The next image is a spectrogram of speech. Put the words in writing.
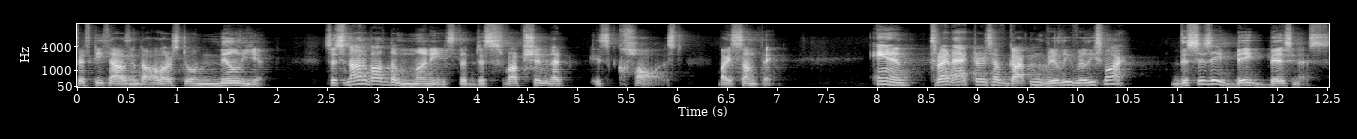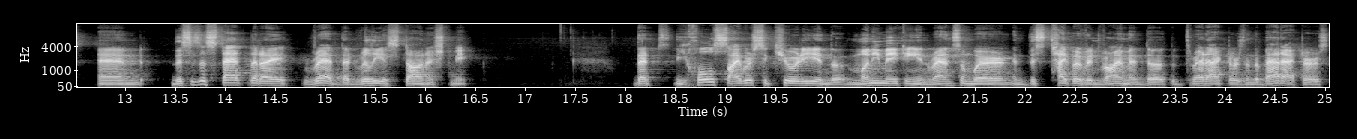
$50,000 to a million. So it's not about the money, it's the disruption that is caused by something. And threat actors have gotten really, really smart. This is a big business. And this is a stat that I read that really astonished me. That the whole cybersecurity and the money making and ransomware and this type of environment, the, the threat actors and the bad actors,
